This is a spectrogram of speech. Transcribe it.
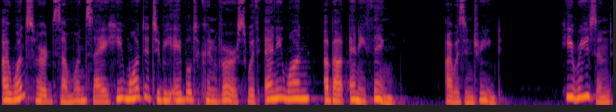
I once heard someone say he wanted to be able to converse with anyone about anything. I was intrigued. He reasoned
